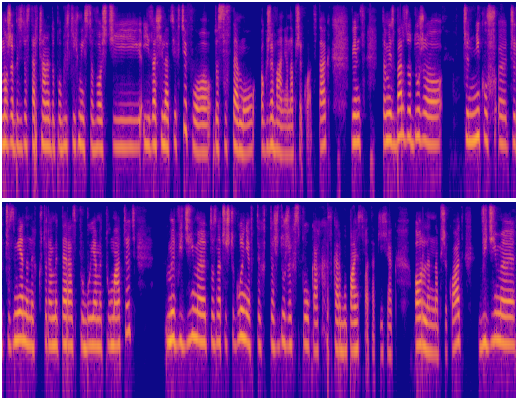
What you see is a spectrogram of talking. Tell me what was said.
może być dostarczane do pobliskich miejscowości i zasilać je w ciepło do systemu ogrzewania na przykład, tak? Więc tam jest bardzo dużo czynników y, czy, czy zmiennych, które my teraz próbujemy tłumaczyć. My widzimy, to znaczy szczególnie w tych też dużych spółkach Skarbu Państwa, takich jak Orlen na przykład, widzimy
